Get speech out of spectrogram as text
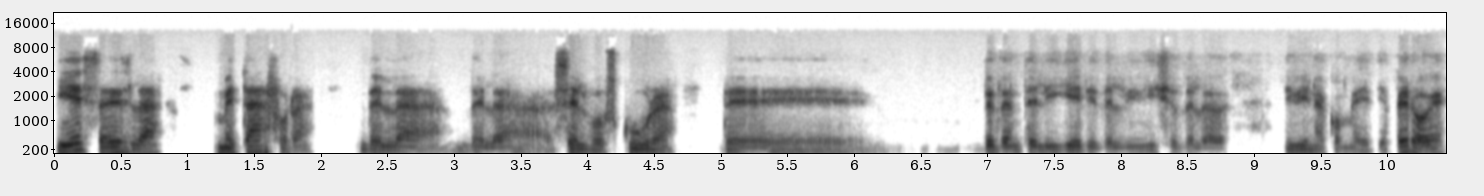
Y esa es la metáfora de la, de la selva oscura de, de Dante Alighieri del inicio de la Divina Comedia. Pero eh,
